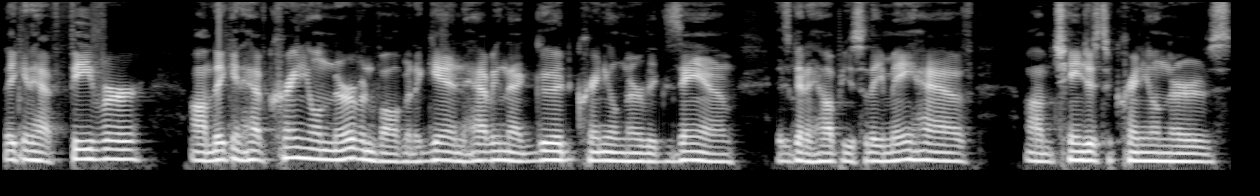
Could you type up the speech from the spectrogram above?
They can have fever. Um, they can have cranial nerve involvement. Again, having that good cranial nerve exam is going to help you. So they may have um, changes to cranial nerves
